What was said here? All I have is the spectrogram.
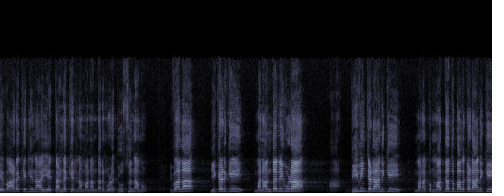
ఏ వాడకి వెళ్ళినా ఏ తండకి వెళ్ళినా మనందరం కూడా చూస్తున్నాము. ఇవాళ ఇక్కడికి మన అందరినీ కూడా దీవించడానికి మనకు మద్దతు పలకడానికి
